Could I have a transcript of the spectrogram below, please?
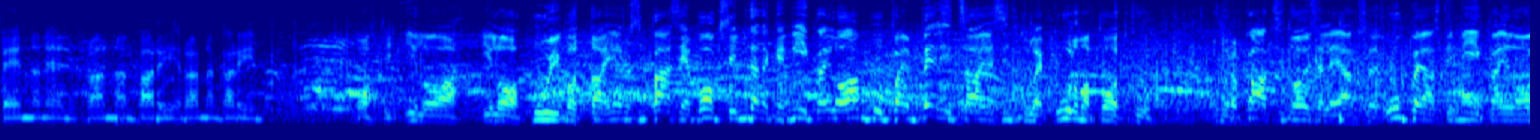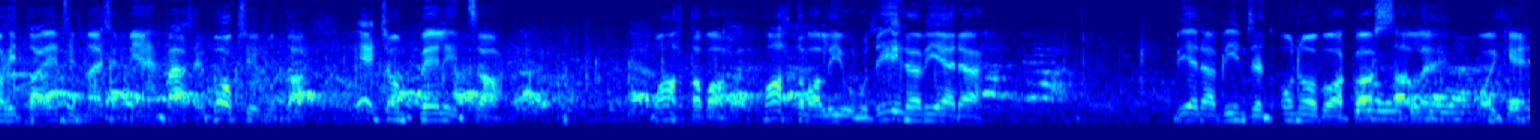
Pennanen, Rannankari, Rannankari kohti Iloa. Ilo puikottaa, hienosti pääsee boksiin. Mitä tekee Miika Ilo? Ampuu päin Pelitsaa ja sitten tulee kulmapotku. Numero kaksi toiselle jaksolle. Upeasti Miika Ilo ohittaa ensimmäisen miehen, pääsee boksiin, mutta Edson Pelitsa. Mahtava, mahtava liuku. Siinä viedään viedään Vincent Onovoa kassalle oikein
